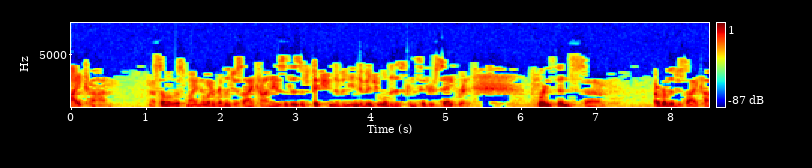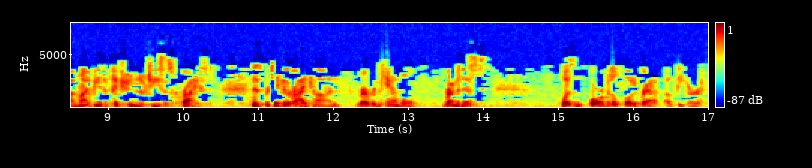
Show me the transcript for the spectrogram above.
icon. Now, some of us might know what a religious icon is. It is a depiction of an individual that is considered sacred. For instance, uh, a religious icon might be a depiction of Jesus Christ. This particular icon, Reverend Campbell reminisced, was an orbital photograph of the earth.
